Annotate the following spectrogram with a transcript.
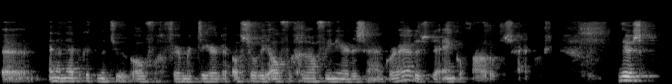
uh, en dan heb ik het natuurlijk over gefermenteerde, oh sorry, over geraffineerde suiker, hè? dus de enkelvoudige suikers. Dus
